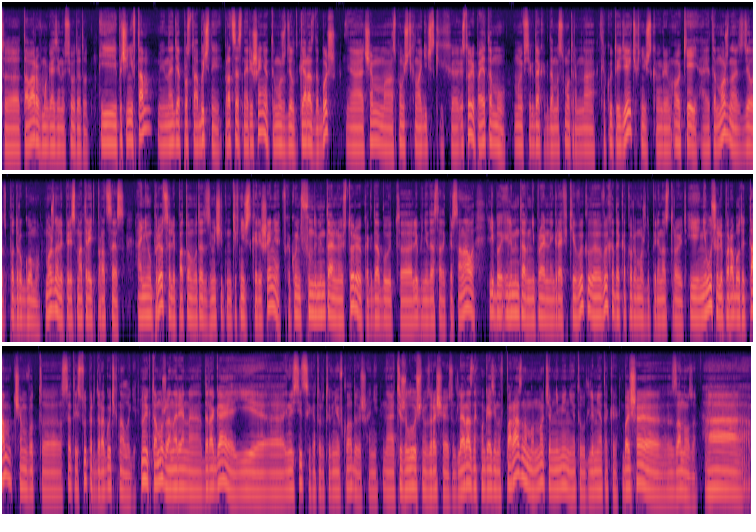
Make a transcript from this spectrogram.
товары в магазин и все вот это вот. И починив там, и найдя просто обычное процессное решение, ты можешь делать гораздо больше, чем э, с помощью технологических э, историй. Поэтому мы всегда, когда мы смотрим на какую-то идею техническую, мы говорим, окей, а это можно сделать по-другому? Можно ли пересмотреть процесс? А не упрется ли потом вот это замечательное техническое решение в какую-нибудь фундаментальную историю, когда будет либо недостаток персонала, либо элементарно неправильные графики выхода, которые можно перенастроить? И не лучше ли поработать там, чем вот с этой супер дорогой технологией? Ну и к тому же она реально дорогая, и инвестиции, которые ты в нее нее вкладываешь, они тяжело очень возвращаются. Для разных магазинов по-разному, но тем не менее это вот для меня такая большая заноза. А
